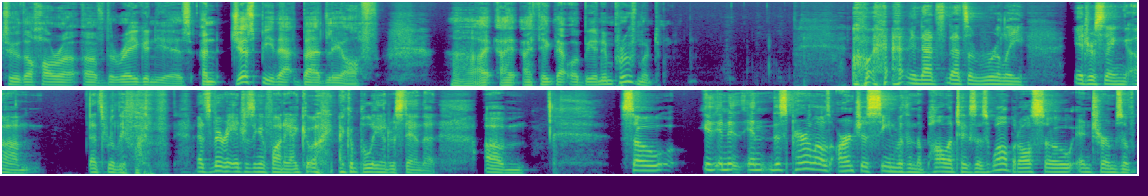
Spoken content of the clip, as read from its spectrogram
to the horror of the Reagan years and just be that badly off, uh, I, I think that would be an improvement. Oh, I mean that's that's a really interesting um, that's really fun. That's very interesting and funny. I co- I completely understand that. Um, so, in, in, in, this parallels aren't just seen within the politics as well, but also in terms of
